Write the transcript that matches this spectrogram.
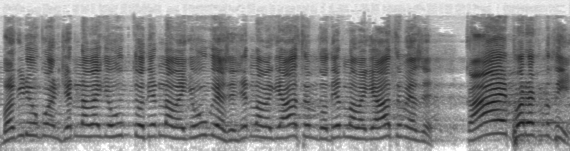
બગડ્યું કોઈ જેટલા વાગે ઉગતો તેટલા વાગે ઉગે છે. જેટલા વાગે આથમતો તેટલા વાગે આથમે છે. કાંઈ ફરક નથી.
